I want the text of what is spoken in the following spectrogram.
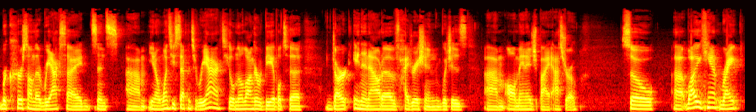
recurse on the React side since um, you know once you step into React, you'll no longer be able to dart in and out of hydration, which is um, all managed by Astro. So uh, while you can't write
